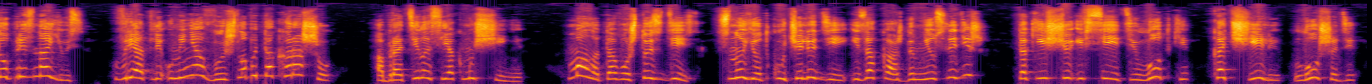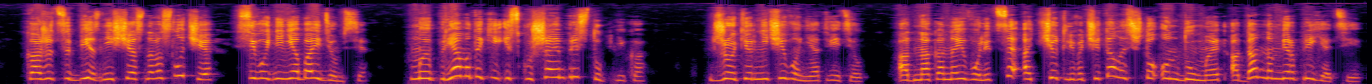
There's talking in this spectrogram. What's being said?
то, признаюсь, вряд ли у меня вышло бы так хорошо. Обратилась я к мужчине. Мало того, что здесь снует куча людей и за каждым не уследишь, так еще и все эти лодки, качели, лошади. Кажется, без несчастного случая сегодня не обойдемся. Мы прямо-таки искушаем преступника. Джокер ничего не ответил, однако на его лице отчетливо читалось, что он думает о данном мероприятии.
